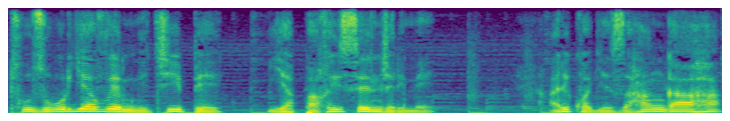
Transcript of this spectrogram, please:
Tuzi uburyo yavuye mu ikipe ya paris saint germain ariko ageze ahangaha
